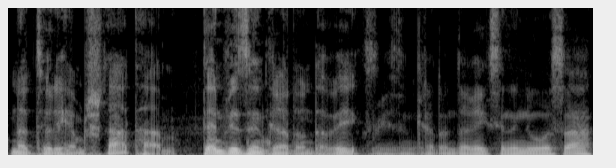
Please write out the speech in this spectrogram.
natürlich am Start haben. Denn wir sind gerade unterwegs. Wir sind gerade unterwegs in den USA.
